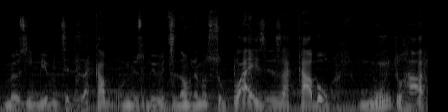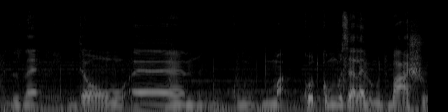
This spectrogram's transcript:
Os meus imbuements eles acabam, os meus imbuements não, né, meus supplies eles acabam muito rápidos, né? Então, é, uma, como você é level muito baixo,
